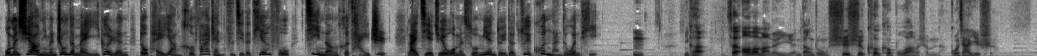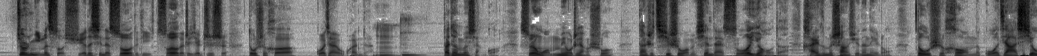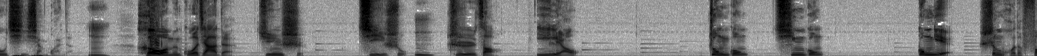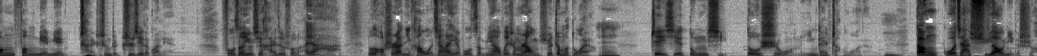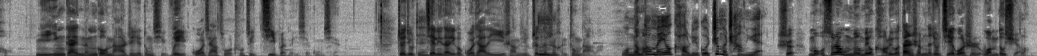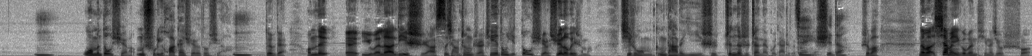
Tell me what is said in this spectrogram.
我们需要你们中的每一个人都培养和发展自己的天赋、技能和才智，来解决我们所面对的最困难的问题。嗯，你看，在奥巴马的语言当中，时时刻刻不忘了什么呢？国家意识，就是你们所学的现在所有的地，所有的这些知识都是和国家有关的。嗯嗯，大家有没有想过？虽然我们没有这样说。但是，其实我们现在所有的孩子们上学的内容，都是和我们的国家休戚相关的。嗯，和我们国家的军事、技术、嗯、制造、医疗、重工、轻工、工业生活的方方面面产生着直接的关联。否则，有些孩子就说了：“哎呀，陆老师啊，你看我将来也不怎么样，为什么让我们学这么多呀？”嗯，这些东西都是我们应该掌握的。嗯，当国家需要你的时候，你应该能够拿这些东西为国家做出最基本的一些贡献。这就建立在一个国家的意义上，就真的是很重大了。我们都没有考虑过这么长远。是，我虽然我们没有没有考虑过，但是什么呢？就是结果是我们都学了。嗯。我们都学了，我们数理化该学的都学了，嗯，对不对？我们的呃语文啊、历史啊、思想政治啊这些东西都学了，学了为什么？其实我们更大的意义是，真的是站在国家这个层面，是的，是吧？那么下面一个问题呢，就是说，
